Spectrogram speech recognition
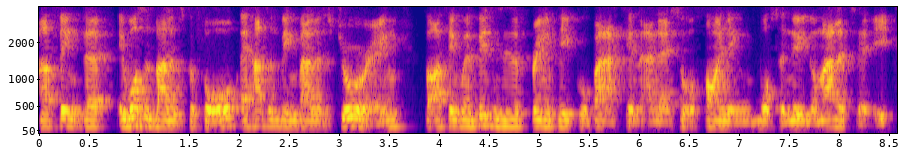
And I think that it wasn't balanced before. It hasn't been balanced during. But I think when businesses are bringing people back and, and they're sort of finding what's a new normality,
